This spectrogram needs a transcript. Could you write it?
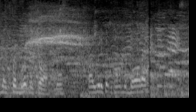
Cross, man. I really couldn't calm the ball. That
